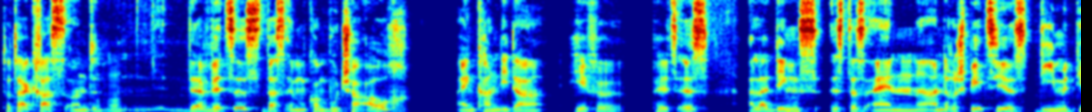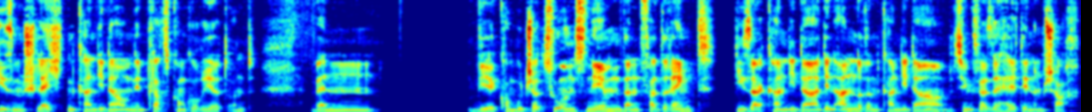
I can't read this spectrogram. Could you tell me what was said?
Total krass. Und mhm. der Witz ist, dass im Kombucha auch ein Candida Hefepilz ist Allerdings ist das eine andere Spezies, die mit diesem schlechten Candida um den Platz konkurriert. Und wenn wir Kombucha zu uns nehmen, dann verdrängt dieser Candida den anderen Candida, beziehungsweise hält den im Schach,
